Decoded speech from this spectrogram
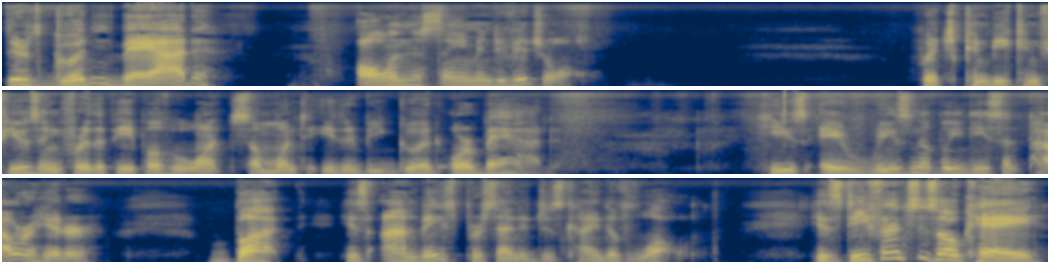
there's good and bad all in the same individual, which can be confusing for the people who want someone to either be good or bad. He's a reasonably decent power hitter, but his on base percentage is kind of low. His defense is okay,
